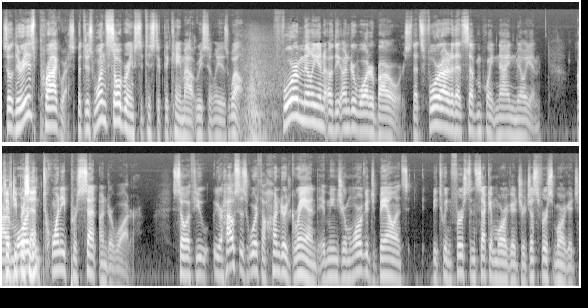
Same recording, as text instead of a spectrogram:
So there is progress, but there's one sobering statistic that came out recently as well. 4 million of the underwater borrowers, that's 4 out of that 7.9 million, are more 50%? than 20% underwater. So if you your house is worth a hundred grand, it means your mortgage balance between first and second mortgage or just first mortgage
